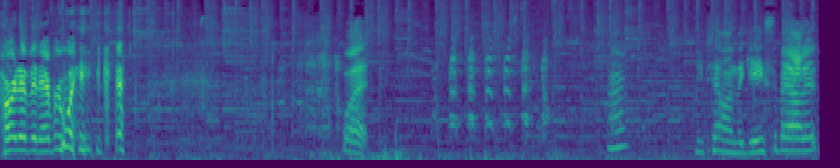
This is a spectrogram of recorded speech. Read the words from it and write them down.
part of it every week. what? Huh? You telling the geese about it?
